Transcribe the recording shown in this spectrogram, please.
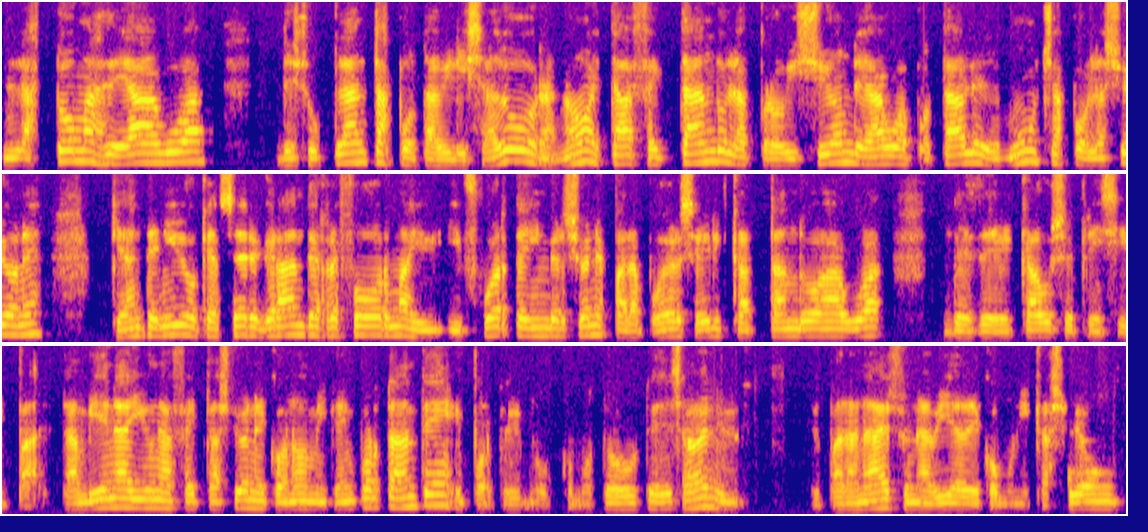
las tomas de agua de sus plantas potabilizadoras, ¿no? Está afectando la provisión de agua potable de muchas poblaciones que han tenido que hacer grandes reformas y, fuertes inversiones para poder seguir captando agua desde el cauce principal. También hay una afectación económica importante, porque como todos ustedes saben, el Paraná es una vía de comunicación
